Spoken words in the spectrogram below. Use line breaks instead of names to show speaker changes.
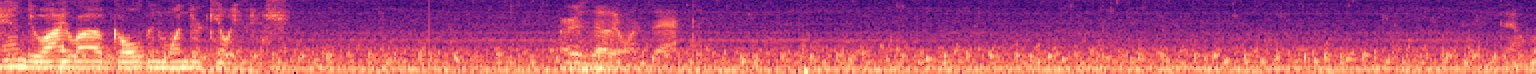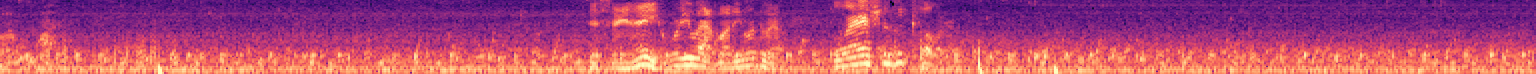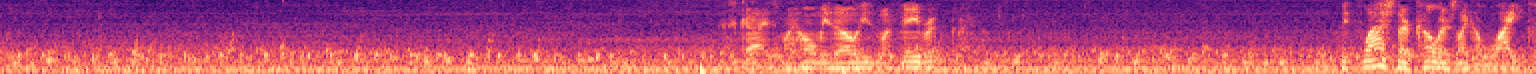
Man, do I love Golden Wonder Killifish.
Where's the other ones at? Down low. Just saying, hey, where you at, buddy? Look at that. Flashes of color.
This guy's my homie though, he's my favorite. They flash their colors like a light.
